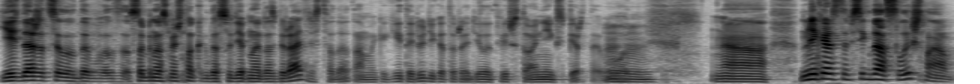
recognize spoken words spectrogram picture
Есть даже целый, да, в- особенно смешно, когда судебное разбирательство, да, там, и какие-то люди, которые делают вид, что они эксперты, вот. Мгм. А, мне кажется, всегда слышно,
